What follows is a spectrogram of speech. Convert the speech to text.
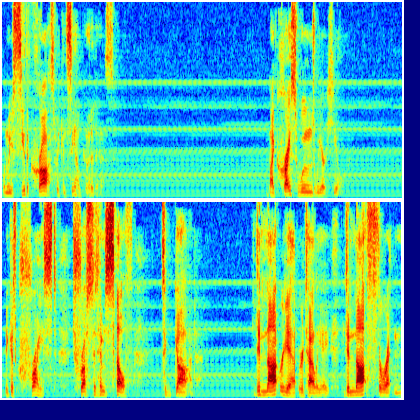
when we see the cross, we can see how good it is. By Christ's wounds, we are healed because Christ trusted himself to God. He did not re- retaliate, he did not threaten.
